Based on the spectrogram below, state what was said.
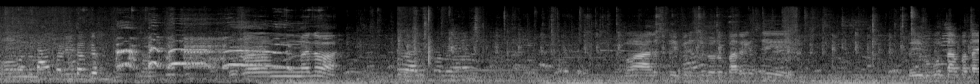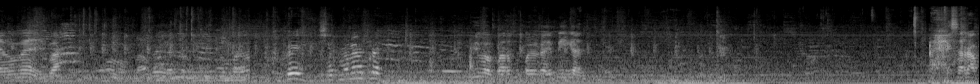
Oh, palitan ka. Mukhang ano ah. Mga alas 9 na siguro pare kasi may pupunta pa tayo mamaya, di ba? Pre, set mo na, pre. Di ba? Para sa pagkakaibigan. Ay, sarap.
